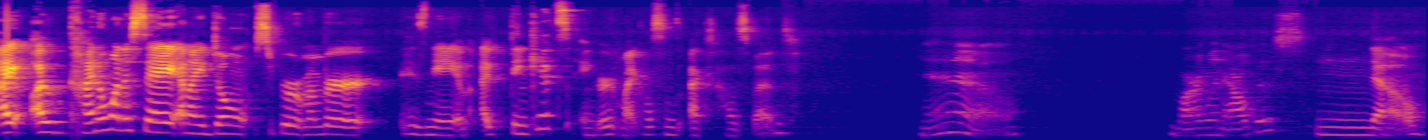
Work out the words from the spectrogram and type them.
I I kind of want to say, and I don't super remember his name. I think it's Ingrid Michaelson's ex husband. No. Marlon Alvis? No.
